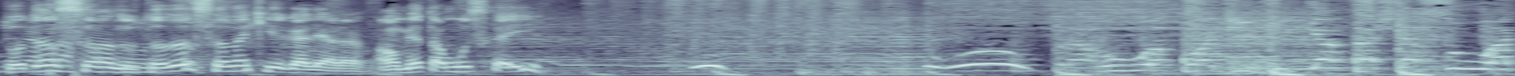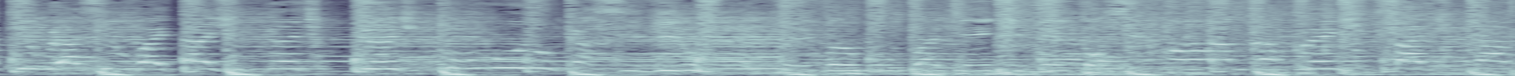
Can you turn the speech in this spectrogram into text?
Tô dançando, tô dançando aqui, galera. Aumenta a música aí. Uh. Uhul. Pra rua pode vir que a festa é sua, que o Brasil vai tá gigante, grande como nunca se viu. Vem, vamos com a gente, vem torcer lá pra frente, sai de casa,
